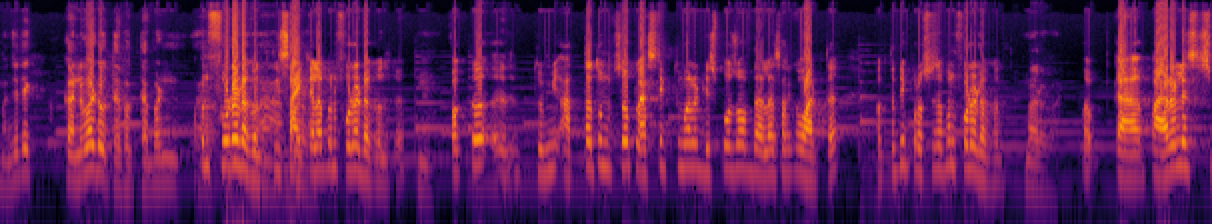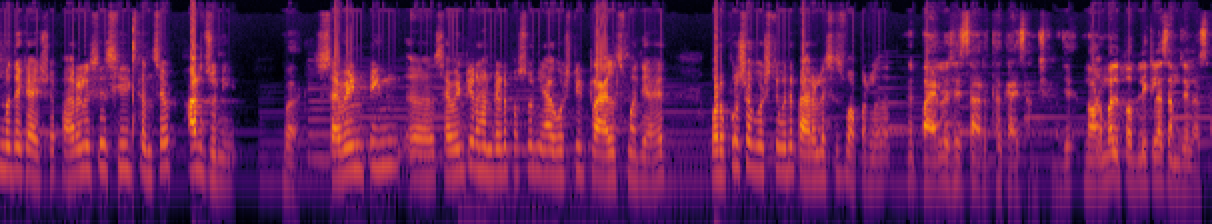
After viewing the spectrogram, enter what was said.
म्हणजे ते कन्वर्ट होतंय फक्त पण आपण पुढे ढकलतो ती सायकल. आपण पुढे ढकलतो. फक्त तुम्ही आता तुमचं प्लास्टिक तुम्हाला डिस्पोज ऑफ झाल्यासारखं वाटतं. फक्त ती प्रोसेस आपण पुढे ढकलतो बरोबर. पायरोलिसिसमध्ये काय पायरोलिसिस ही कन्सेप्ट फार जुनी. आहे. सेव्हन्टीन सेव्हन्टीन हंड्रेडपासून या गोष्टी ट्रायल्समध्ये आहेत. भरपूरशा गोष्टीमध्ये पायरोलिसिस वापरलं जातं. पायरोसिसचा अर्थ काय सांगशील? म्हणजे नॉर्मल पब्लिकला समजेल असा.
